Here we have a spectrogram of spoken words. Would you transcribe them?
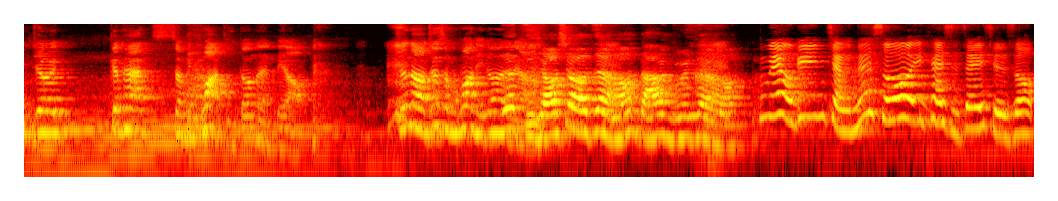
你就会跟他什么话题都能聊，真的、喔，就什么话题都能聊。那纸条笑到这样，好像答案不是这样哦、喔。没有，我跟你讲，那时候一开始在一起的时候，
